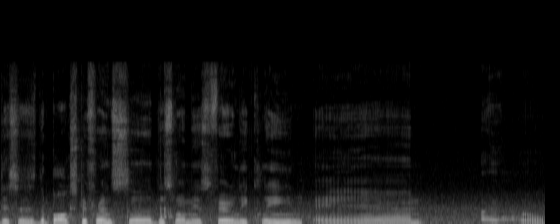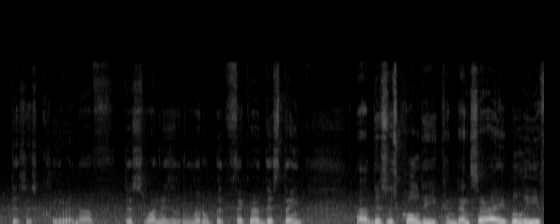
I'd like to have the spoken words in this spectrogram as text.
this is the box difference. Uh, this one is fairly clean and I hope this is clear enough. This one is a little bit thicker this thing. Uh, this is called the condenser I believe.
